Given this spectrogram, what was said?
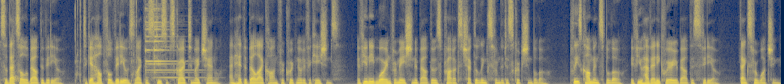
So that's all about the video. To get helpful videos like this do subscribe to my channel, and hit the bell icon for quick notifications. If you need more information about those products check the links from the description below. Please comments below if you have any query about this video. Thanks for watching.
